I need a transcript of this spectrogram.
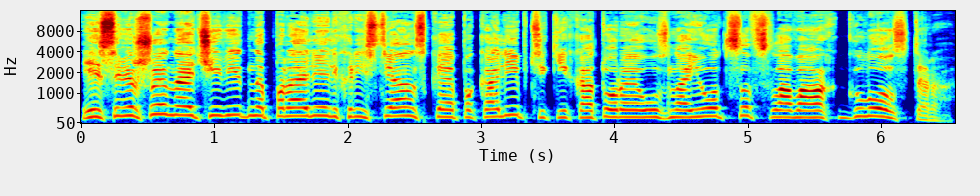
И совершенно очевидна параллель христианской апокалиптики, которая узнается в словах Глостера.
